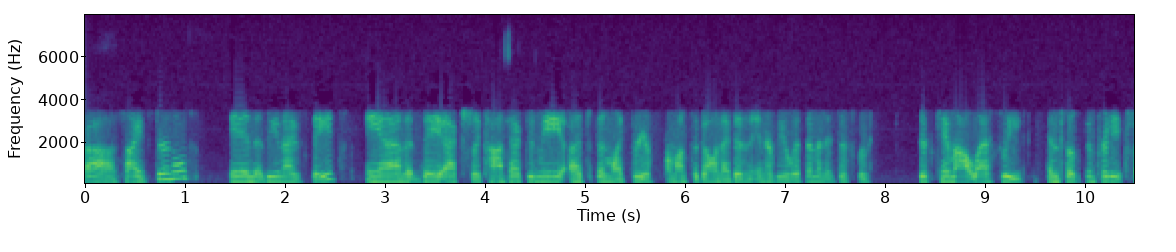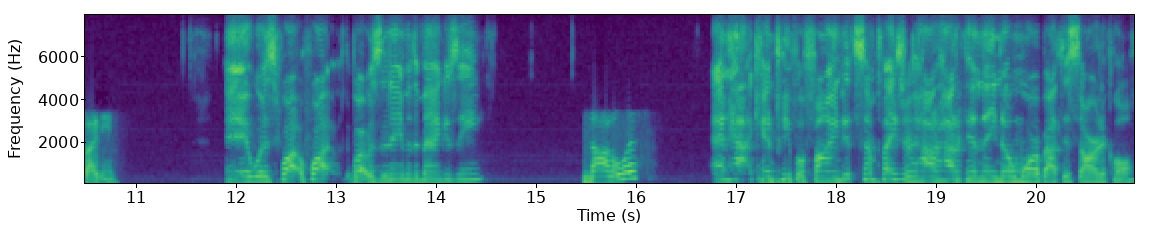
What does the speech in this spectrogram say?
Uh, science journals in the United States, and they actually contacted me. Uh, it's been like three or four months ago, and I did an interview with them, and it just was just came out last week, and so it's been pretty exciting. It was what what what was the name of the magazine? Nautilus. And how, can people find it someplace, or how how can they know more about this article?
